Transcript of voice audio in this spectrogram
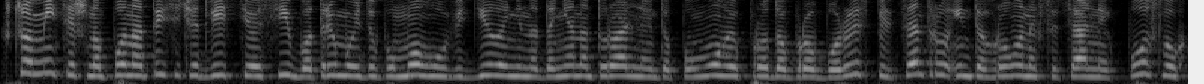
Щомісячно понад 1200 осіб отримують допомогу у відділенні надання натуральної допомоги про добро Бориспіль Центру інтегрованих соціальних послуг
